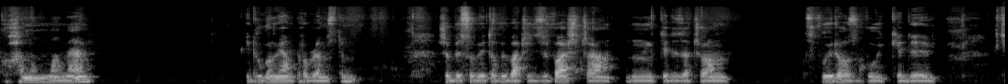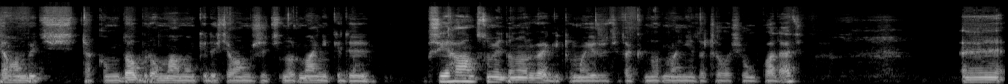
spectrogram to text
kochaną mamę i długo miałam problem z tym, żeby sobie to wybaczyć, zwłaszcza mm, kiedy zaczęłam swój rozwój, kiedy chciałam być taką dobrą mamą, kiedy chciałam żyć normalnie, kiedy przyjechałam w sumie do Norwegii, to moje życie tak normalnie zaczęło się układać. E,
